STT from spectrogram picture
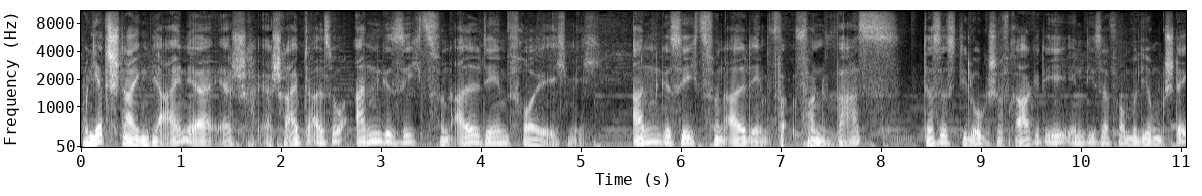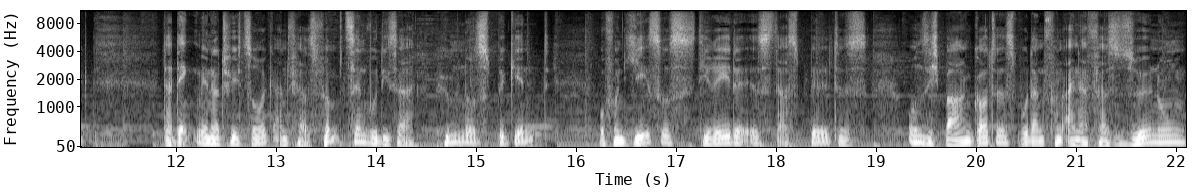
und jetzt steigen wir ein. Er, er, er, schreibt also, angesichts von all dem freue ich mich. Angesichts von all dem. Von was? Das ist die logische Frage, die in dieser Formulierung steckt. Da denken wir natürlich zurück an Vers 15, wo dieser Hymnus beginnt, wo von Jesus die Rede ist, das Bild des unsichtbaren Gottes, wo dann von einer Versöhnung,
